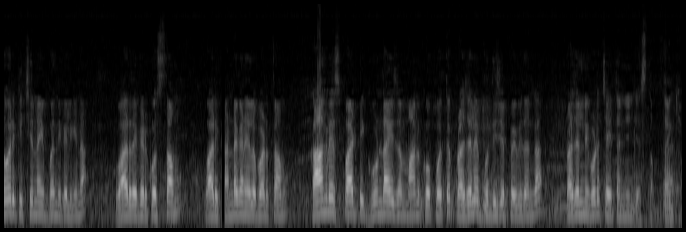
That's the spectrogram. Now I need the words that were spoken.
ఎవరికి చిన్న ఇబ్బంది కలిగినా వారి దగ్గరికి వస్తాము వారికి అండగా నిలబడతాము. కాంగ్రెస్ పార్టీ గుండాయిజం మానుకోకపోతే ప్రజలే బుద్ధి చెప్పే విధంగా ప్రజల్ని కూడా చైతన్యం చేస్తాం. థ్యాంక్ యూ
